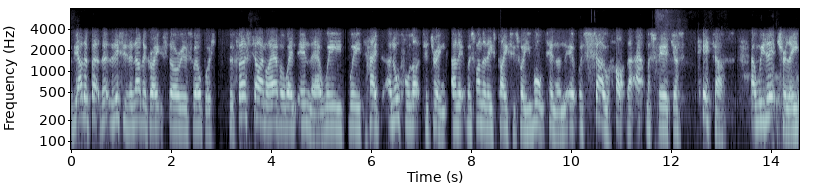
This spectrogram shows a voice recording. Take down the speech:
The other, but th- this is another great story as well, Bush. The first time I ever went in there, we we had an awful lot to drink, and it was one of these places where you walked in and it was so hot that atmosphere just hit us, and we literally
